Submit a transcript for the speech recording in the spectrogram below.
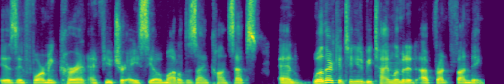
is informing current and future ACO model design concepts? And will there continue to be time limited upfront funding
